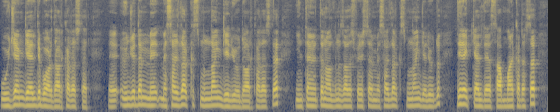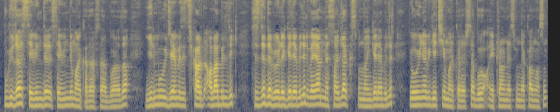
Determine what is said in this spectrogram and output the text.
UCM geldi bu arada arkadaşlar. Ee, önceden me- mesajlar kısmından geliyordu arkadaşlar. İnternetten aldığınız alışverişler mesajlar kısmından geliyordu. Direkt geldi hesabım arkadaşlar. Bu güzel sevindir sevindim arkadaşlar bu arada. 20 UC'mizi çıkardı alabildik. Sizde de böyle gelebilir veya mesajlar kısmından gelebilir. Bir oyuna bir geçeyim arkadaşlar. Bu ekran resminde kalmasın.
